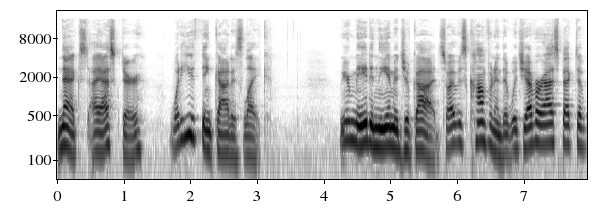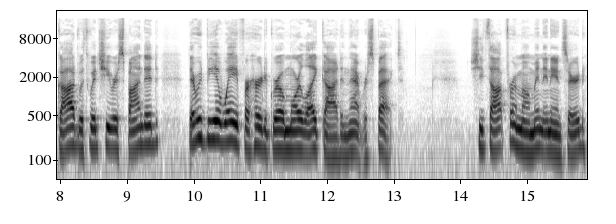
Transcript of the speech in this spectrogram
Next, I asked her, What do you think God is like? We are made in the image of God, so I was confident that whichever aspect of God with which she responded, there would be a way for her to grow more like God in that respect. She thought for a moment and answered,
